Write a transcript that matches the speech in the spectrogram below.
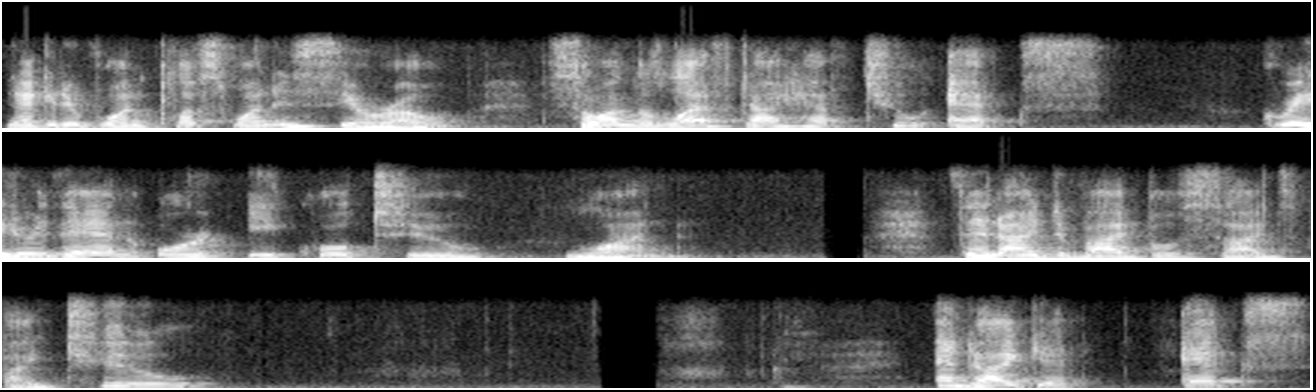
Negative 1 plus 1 is 0, so on the left I have 2x greater than or equal to 1. Then I divide both sides by 2, and I get x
